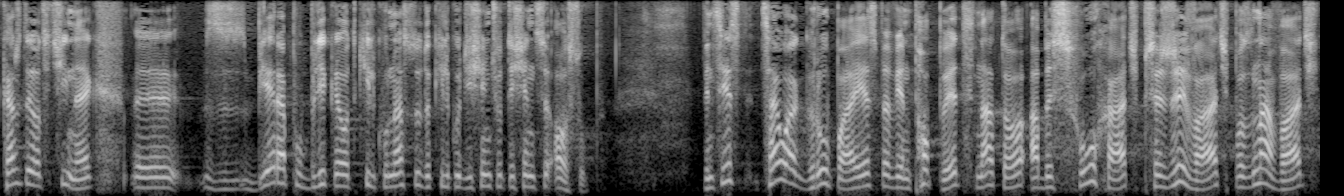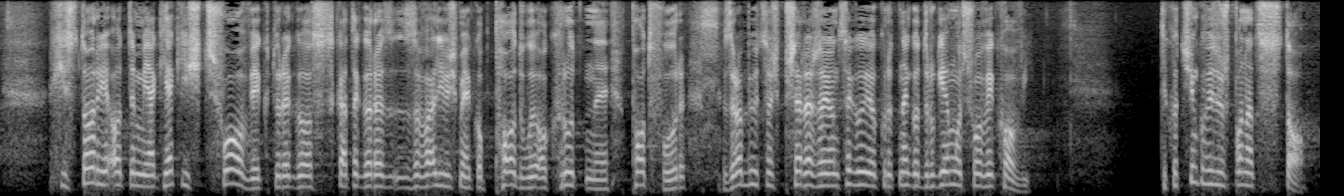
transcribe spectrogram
każdy odcinek zbiera publikę od kilkunastu do kilkudziesięciu tysięcy osób. Więc jest cała grupa, jest pewien popyt na to, aby słuchać, przeżywać, poznawać historię o tym, jak jakiś człowiek, którego skategoryzowalibyśmy jako podły, okrutny potwór, zrobił coś przerażającego i okrutnego drugiemu człowiekowi. Tych odcinków jest już ponad 100.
